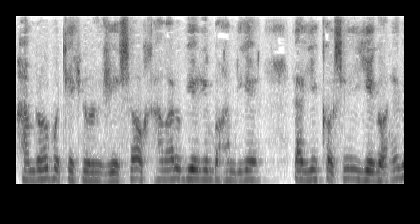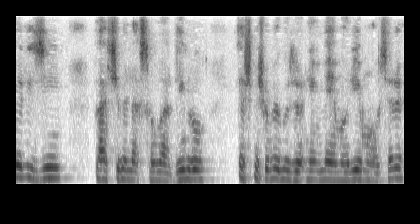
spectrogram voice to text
همراه با تکنولوژی ساخت همه رو بیاریم با هم دیگه در یک کاسه یگانه بریزیم و هرچی به دست آوردیم رو اسمش رو بگذاریم معماری معاصر.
